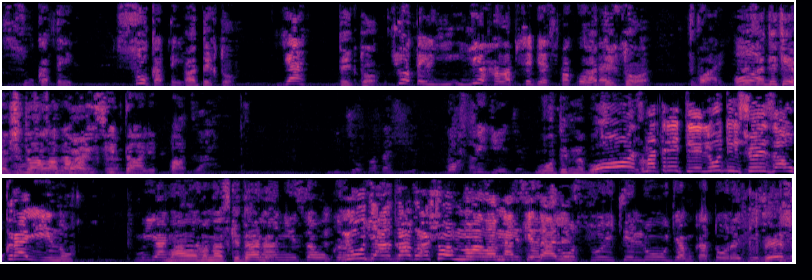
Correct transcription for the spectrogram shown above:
Сука ты! Сука ты! А ты кто? Я? Ты кто? Чё ты ехала б себе спокойно? А ты кто? Тварь! Мы О, за детей вообще-то Мало на вас заступаемся. кидали, падла. Ничего, подожди. Бог свидетель. Вот именно. Бог О, свидетель. смотрите, люди еще и за Украину. Ну, Я Мало не на за- нас кидали? Я не за Украину. Люди, а как, а что Но мало в вы нас не кидали? сочувствуете людям, которые... Слышь?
